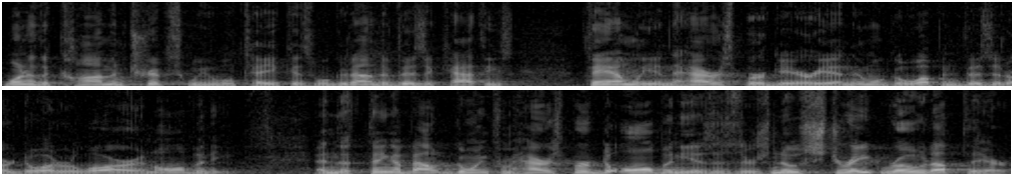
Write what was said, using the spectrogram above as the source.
one of the common trips we will take is we'll go down to visit Kathy's family in the Harrisburg area, and then we'll go up and visit our daughter Laura in Albany. And the thing about going from Harrisburg to Albany is, is there's no straight road up there.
